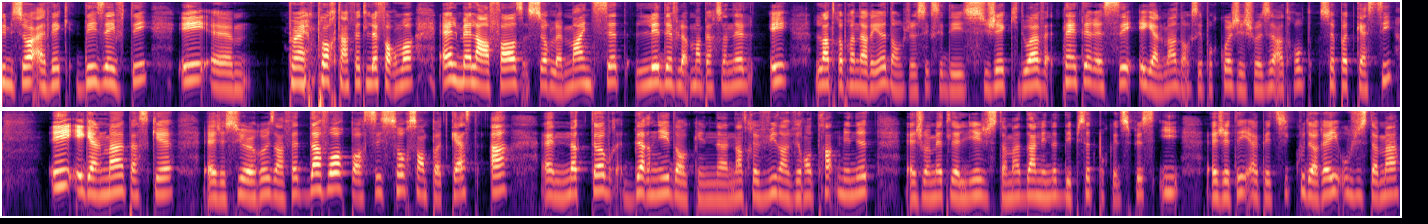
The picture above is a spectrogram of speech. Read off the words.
émissions avec des invités et peu importe en fait le format, elle met l'emphase sur le mindset, le développement personnel et l'entrepreneuriat. Donc, je sais que c'est des sujets qui doivent t'intéresser également. Donc, c'est pourquoi j'ai choisi entre autres ce podcast-ci. Et également parce que euh, je suis heureuse en fait d'avoir passé sur son podcast en, octobre dernier, donc une, entrevue d'environ 30 minutes. Euh, je vais mettre le lien justement dans les notes d'épisode pour que tu puisses y euh, jeter un petit coup d'oreille ou justement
